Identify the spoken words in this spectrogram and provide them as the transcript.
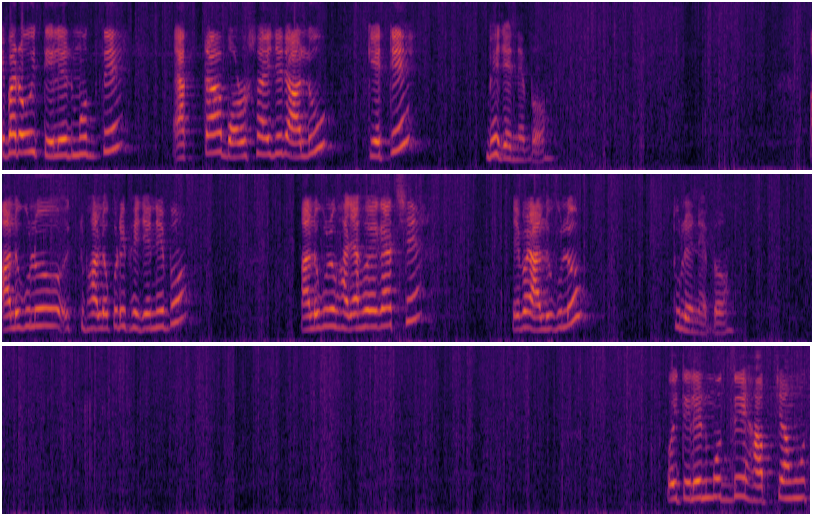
এবার ওই তেলের মধ্যে একটা বড় সাইজের আলু কেটে ভেজে নেব। আলুগুলো একটু ভালো করে ভেজে নেব। আলুগুলো ভাজা হয়ে গেছে। এবার আলুগুলো তুলে নেব। ওই তেলের মধ্যে হাফ চামচ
